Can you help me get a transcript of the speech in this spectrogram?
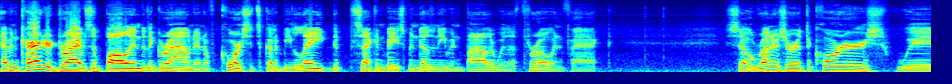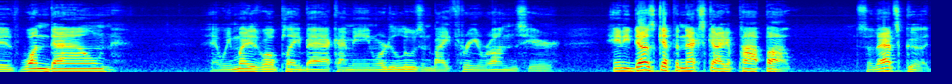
Evan Carter drives the ball into the ground, and of course it's going to be late. The second baseman doesn't even bother with a throw, in fact. So runners are at the corners with one down. And we might as well play back. I mean, we're losing by three runs here. And he does get the next guy to pop out. So that's good.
